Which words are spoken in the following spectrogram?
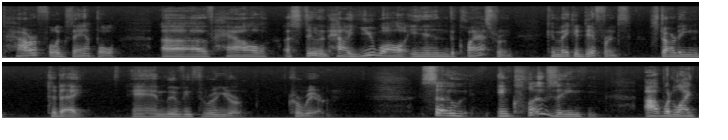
powerful example of how a student, how you all in the classroom can make a difference starting today and moving through your career. So in closing, I would like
